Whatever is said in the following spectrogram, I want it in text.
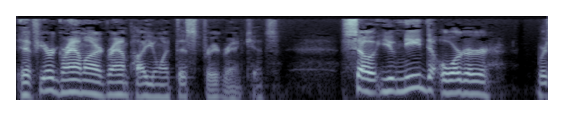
if you're a grandma or grandpa, you want this for your grandkids. So you need to order we're,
